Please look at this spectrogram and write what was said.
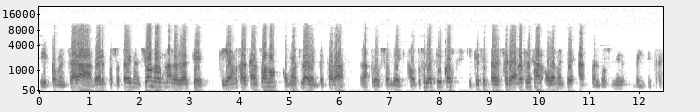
y comenzar a ver pues otra dimensión, una realidad que, que ya nos alcanzó, ¿no? Como es la de empezar a la producción de autos eléctricos y que se empezaría a reflejar obviamente hasta el 2023.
